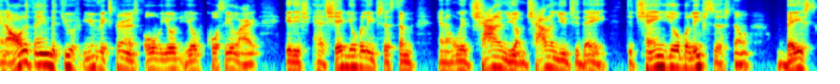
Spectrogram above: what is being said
and all the things that you you've experienced over your your course of your life. It is has shaped your belief system, and I will challenge you. I'm challenging you today to change your belief system based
